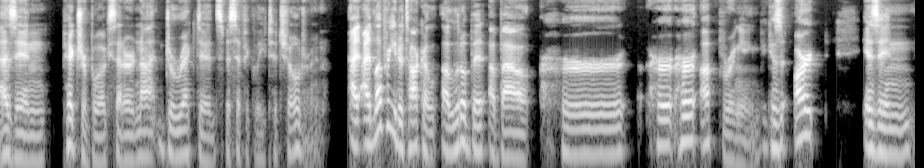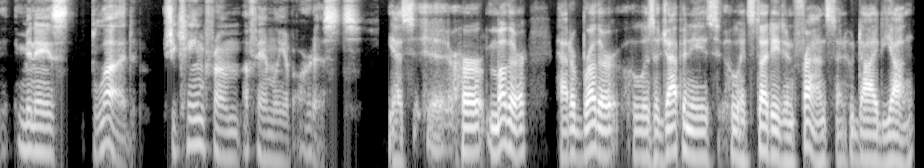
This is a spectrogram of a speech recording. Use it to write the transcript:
as in picture books that are not directed specifically to children. I, would love for you to talk a, a little bit about her her her upbringing because art is in Mine's blood. She came from a family of artists. Yes, uh, her mother had a brother who was a Japanese who had studied in France and who died young.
